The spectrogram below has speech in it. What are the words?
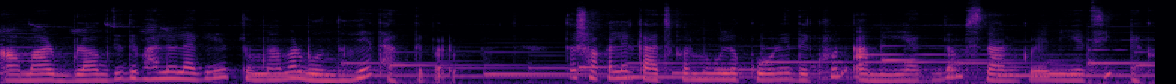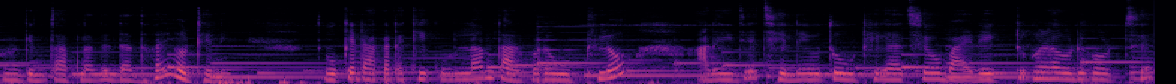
আমার ব্লগ যদি ভালো লাগে, তোমরা আমার বন্ধু হয়ে থাকতে পারো। তো সকালের কাজকর্মগুলো করে দেখুন, আমি একদম স্নান করে নিয়েছি। এখনও কিন্তু আপনাদের দাদাভাই ওঠেনি। তো ওকে ডাকাটাকি করলাম, তারপরে উঠল। আর এই যে ছেলেও তো উঠে গেছে, ও বাইরে একটু ঘোরাঘুরি করছে।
